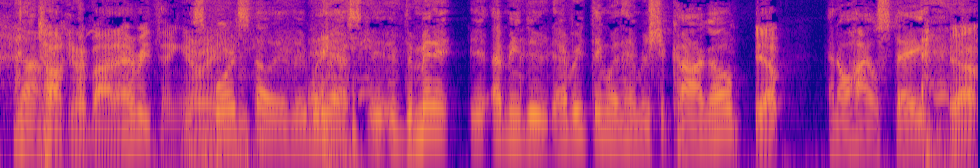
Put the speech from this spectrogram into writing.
No. talking about everything. You know what I mean? Sports though, if anybody asks, if the minute I mean, dude, everything with him is Chicago Yep. And Ohio State. Yep.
